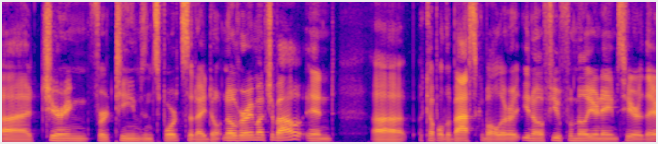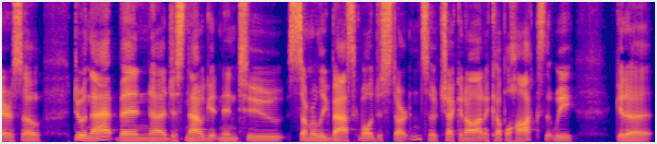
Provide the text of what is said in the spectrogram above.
uh, cheering for teams and sports that I don't know very much about, and uh, a couple of the basketball or you know a few familiar names here or there. So doing that, been uh, just now getting into summer league basketball, just starting. So checking on a couple Hawks that we get a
